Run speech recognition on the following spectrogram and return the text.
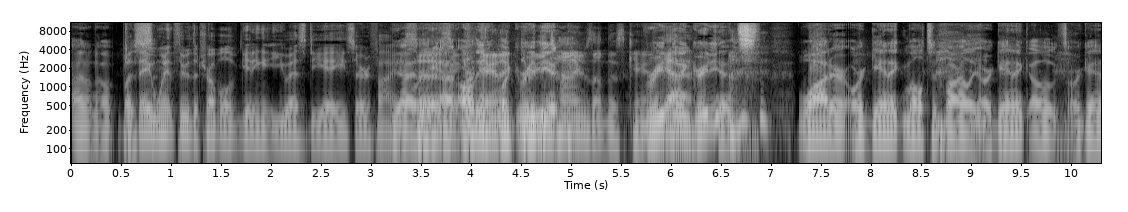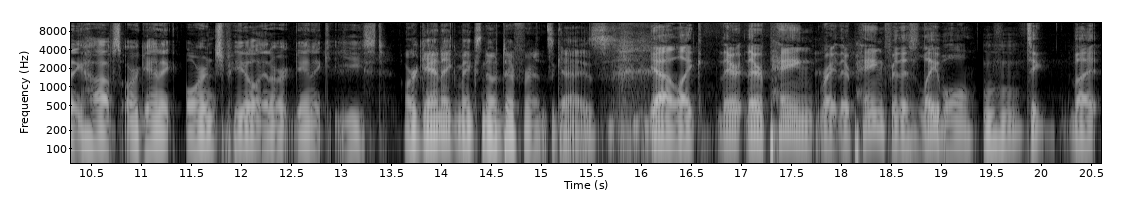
I don't know. But just- they went through the trouble of getting it USDA certified. Yeah, So then, uh, all the- organic look, read three the- times on this can. Read Yeah. the ingredients: water, organic malted barley, organic oats, organic hops, organic orange peel, and organic yeast. Organic makes no difference, guys. yeah, like they're they're paying right. They're paying for this label Mm-hmm. to, but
